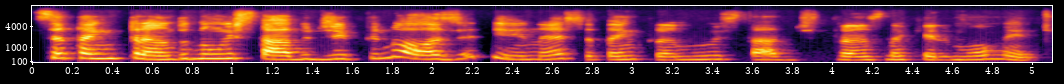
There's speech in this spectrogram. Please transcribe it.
você está entrando num estado de hipnose ali, né? Você está entrando num estado de transe naquele momento.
